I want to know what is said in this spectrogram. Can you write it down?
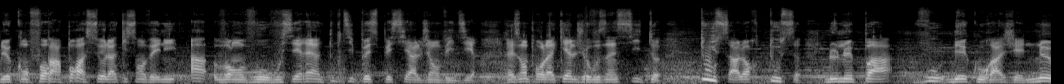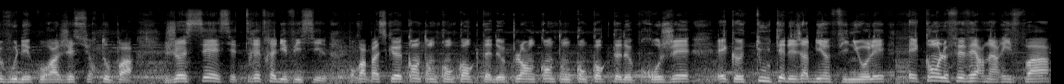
de confort par rapport à ceux-là qui sont venus avant vous. Vous serez un tout petit peu spécial, j'ai envie de dire. Raison pour laquelle je vous incite tous, alors tous, de ne pas vous décourager. Ne vous découragez surtout pas. Je sais, c'est très très difficile. Pourquoi? Parce que quand on concocte de plans, quand on concocte de projets et que tout est déjà bien fignolé et quand le feu vert n'arrive pas,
